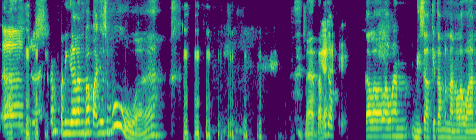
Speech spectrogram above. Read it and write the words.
Eh, terus Kan peninggalan bapaknya semua. nah, tapi ya, kalau kalau lawan bisa kita menang lawan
